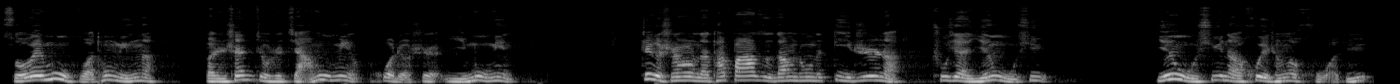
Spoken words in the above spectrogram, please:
所谓木火通明呢，本身就是甲木命或者是乙木命。这个时候呢，他八字当中的地支呢，出现寅午戌。寅午戌呢汇成了火局，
